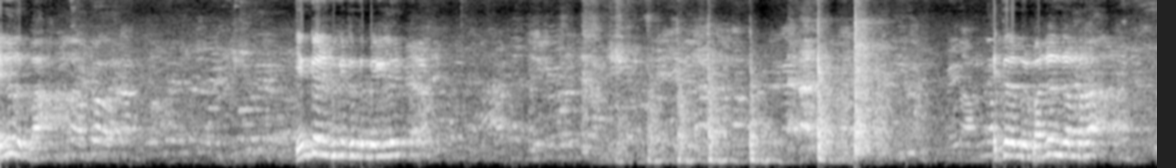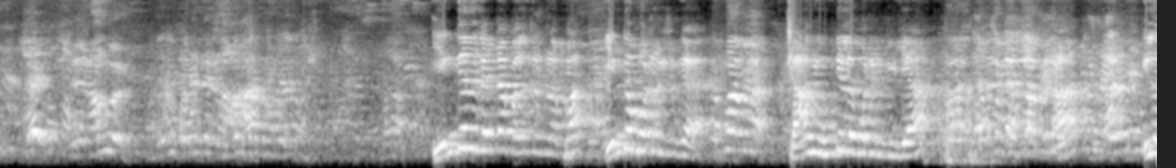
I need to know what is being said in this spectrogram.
என்னதுப்பா? எங்க அனுப்பிக்கிட்டு இருக்கு மெயில் எத்தனை நம்பர் பன்னெண்டு நம்பரா எங்கன்னு கேட்டா பதில் சொல்லலப்பா எங்க போட்டுக்கிட்டு இருக்க? சாமி உண்டியில போட்டுக்கிட்டு இருக்கியா? இல்ல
